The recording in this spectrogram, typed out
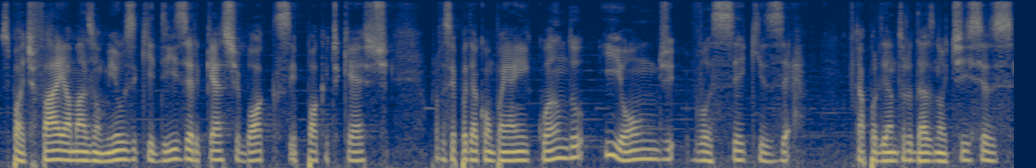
Spotify, Amazon Music, Deezer, Castbox e Pocket Cast, para você poder acompanhar aí quando e onde você quiser. Ficar por dentro das notícias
